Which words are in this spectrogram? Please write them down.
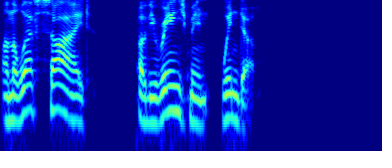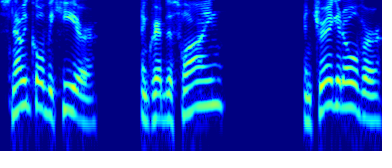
on the left side of the arrangement window. So now we go over here and grab this line and drag it over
